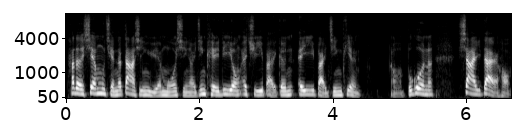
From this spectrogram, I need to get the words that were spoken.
它的现目前的大型语言模型啊，已经可以利用 H 一百跟 A 一百晶片啊。不过呢，下一代哈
